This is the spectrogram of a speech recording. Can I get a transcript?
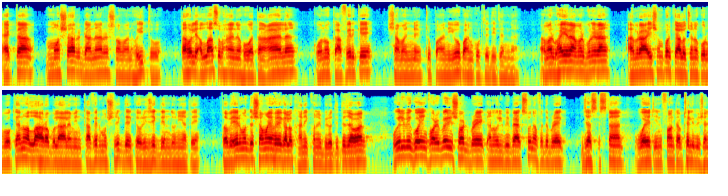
একটা মশার ডানার সমান হইতো, তাহলে আল্লাহ সুবহান হুয়া তালা কোনো কাফেরকে সামান্য একটু পানিও পান করতে দিতেন না। আমার ভাইয়েরা, আমার বোনেরা, আমরা এই সম্পর্কে আলোচনা করব, কেন আল্লাহ রবুল্লা আলমিন কাফের মুশ্রিকদেরকেও রিজিক দেন দুনিয়াতে? তবে এর মধ্যে সময় হয়ে গেল খানিক্ষণের বিরতিতে যাওয়ার। Will be going for a very short break and will be back soon after the break just stand wait in front of television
